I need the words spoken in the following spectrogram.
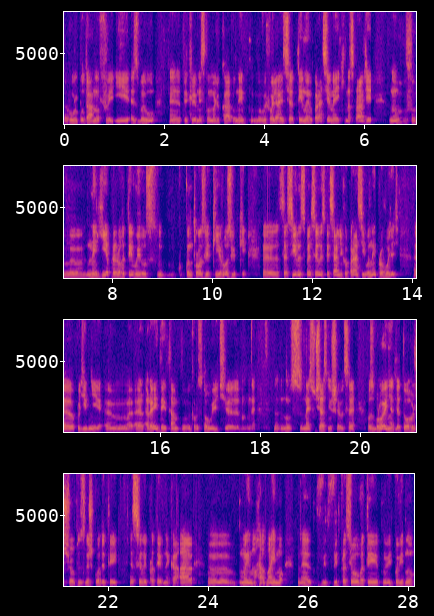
ГУР Буданов і СБУ е, під керівництвом Малюка вони вихваляються тими операціями, які насправді ну не є прерогативою контрозвідки і розвідки. Е, Це сили сили спеціальних операцій. Вони проводять е, подібні ем, е, рейди, там використовують е, ну найсучасніше це озброєння для того, щоб знешкодити сили противника. А е, ми ма- маємо е, від- відпрацьовувати відповідну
